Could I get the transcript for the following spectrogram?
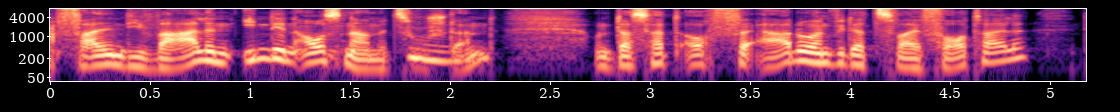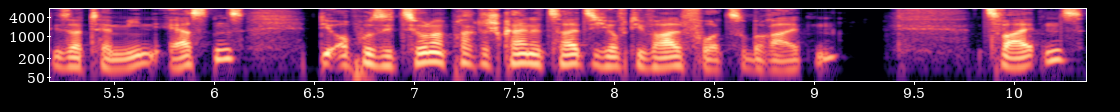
fallen die Wahlen in den Ausnahmezustand. Mhm. Und das hat auch für Erdogan wieder zwei Vorteile, dieser Termin. Erstens, die Opposition hat praktisch keine Zeit, sich auf die Wahl vorzubereiten. Zweitens,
